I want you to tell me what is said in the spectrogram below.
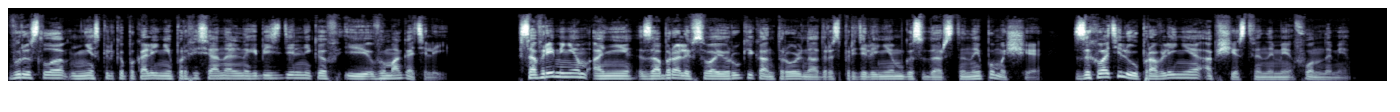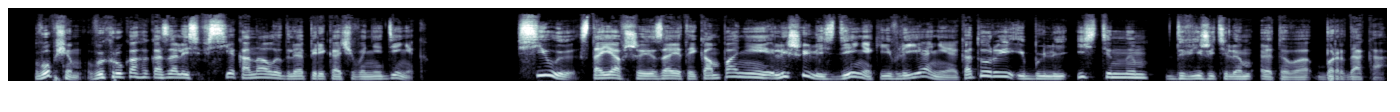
выросло несколько поколений профессиональных бездельников и вымогателей. Со временем они забрали в свои руки контроль над распределением государственной помощи, захватили управление общественными фондами. В общем, в их руках оказались все каналы для перекачивания денег. Силы, стоявшие за этой кампанией, лишились денег и влияния, которые и были истинным движителем этого бардака.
